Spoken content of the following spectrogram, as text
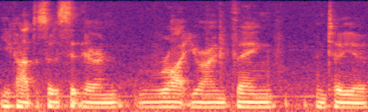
you can't just sort of sit there and write your own thing until you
